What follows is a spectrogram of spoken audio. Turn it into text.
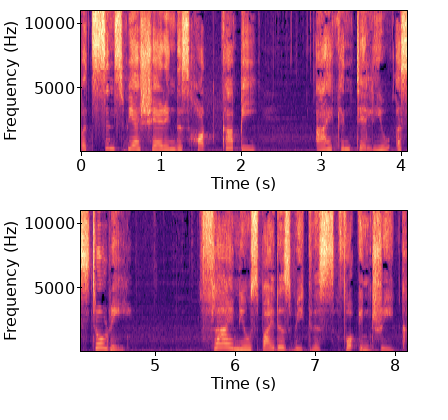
But since we are sharing this hot copy, I can tell you a story. Fly knew Spider's weakness for intrigue,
